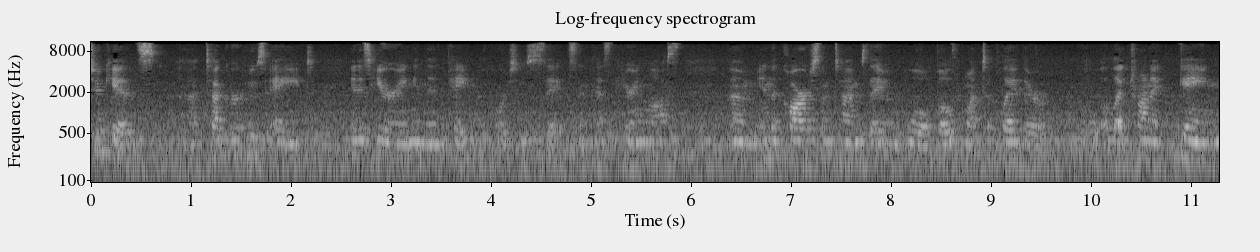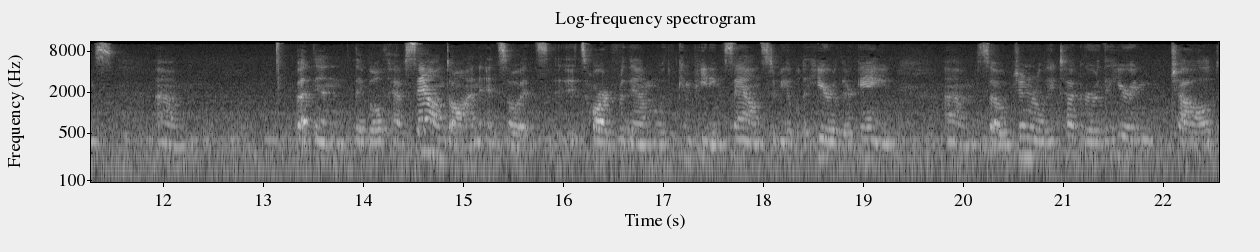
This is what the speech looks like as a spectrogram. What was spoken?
two kids, uh, Tucker who's eight and is hearing, and then Peyton, of course, who's six and has the hearing loss. Um, in the car, sometimes they will both want to play their little electronic games, um, but then they both have sound on, and so it's it's hard for them with competing sounds to be able to hear their game. Um, so generally, Tucker, the hearing child,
